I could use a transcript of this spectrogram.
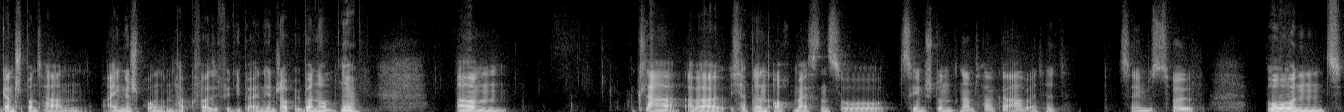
ganz spontan eingesprungen und habe quasi für die beiden den Job übernommen. Ja. Ähm, klar, aber ich habe dann auch meistens so zehn Stunden am Tag gearbeitet, zehn bis zwölf. Und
